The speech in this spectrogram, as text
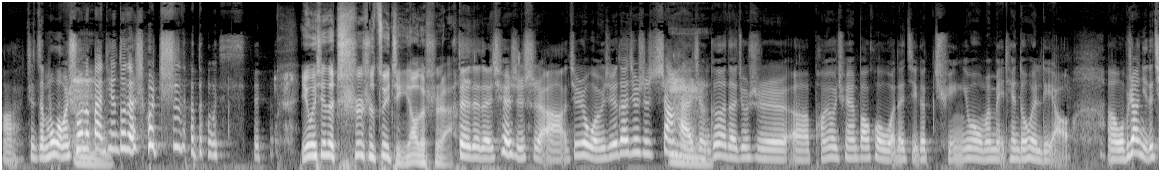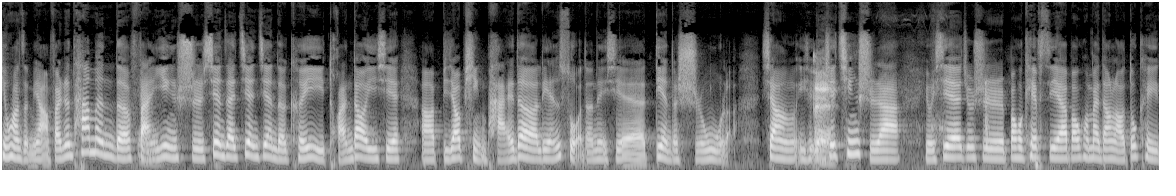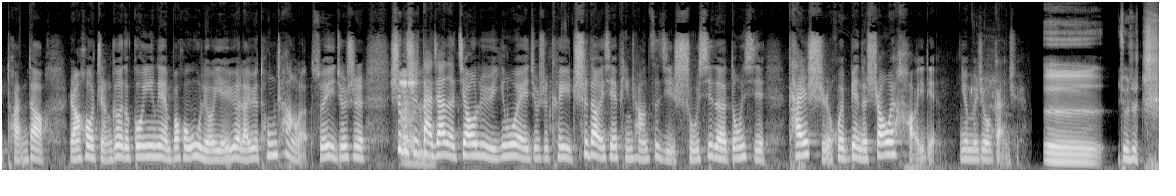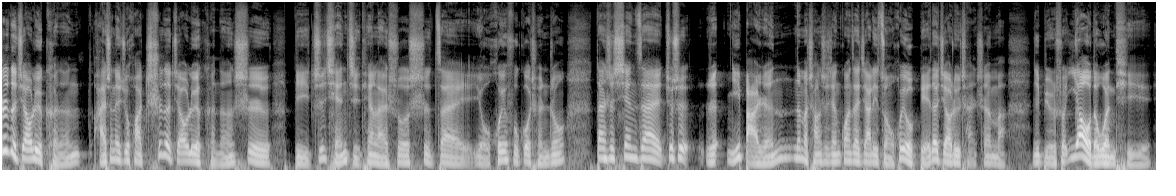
啊，这怎么我们说了半天都在说吃的东西？因为现在吃是最紧要的事啊。对对对，确实是啊，就是我们觉得就是上海整个的，就是呃朋友圈，包括我的几个群，因为我们每天都会聊，呃，我不知道你的情况怎么样，反正他们的反应是现在渐渐的可以团到一些啊比较品牌的连锁的那些店的食物了，像一些有些轻食啊。有些就是包括 KFC 啊，包括麦当劳都可以团到，然后整个的供应链包括物流也越来越通畅了。所以就是是不是大家的焦虑，因为就是可以吃到一些平常自己熟悉的东西，开始会变得稍微好一点？你有没有这种感觉？呃，就是吃的焦虑，可能还是那句话，吃的焦虑可能是比之前几天来说是在有恢复过程中，但是现在就是人，你把人那么长时间关在家里，总会有别的焦虑产生嘛？你比如说药的问题。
